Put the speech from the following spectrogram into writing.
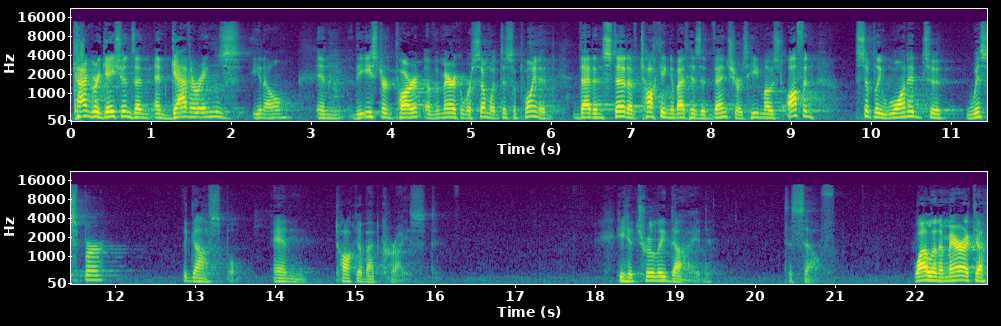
Congregations and, and gatherings, you know, in the eastern part of America were somewhat disappointed that instead of talking about his adventures, he most often simply wanted to whisper the gospel and talk about Christ. He had truly died to self. While in America,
